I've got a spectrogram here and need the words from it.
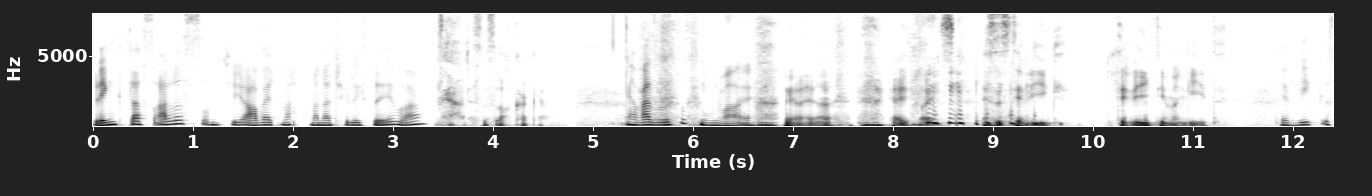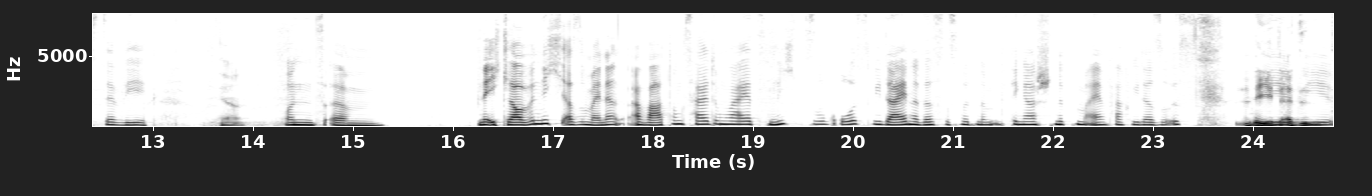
lenkt das alles und die Arbeit macht man natürlich selber. Ja, das ist auch kacke. Aber so ist es nun mal. Ja, ja. Ja, ich weiß. es ist der Weg. Der Weg, den man geht. Der Weg ist der Weg. Ja. Und ähm, nee, ich glaube nicht, also meine Erwartungshaltung war jetzt nicht so groß wie deine, dass es mit einem Fingerschnippen einfach wieder so ist. Nee, wie, also- wie,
